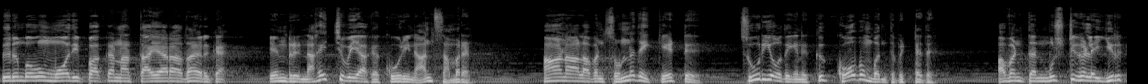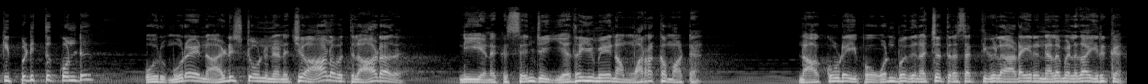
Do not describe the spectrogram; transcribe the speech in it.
திரும்பவும் மோதி பார்க்க நான் தயாரா தான் இருக்கேன் என்று நகைச்சுவையாக கூறினான் சமரன். ஆனால் அவன் சொன்னதை கேட்டு சூரியோதயனுக்கு கோபம் வந்து விட்டது. அவன் தன் முஷ்டிகளை இறுக்கி பிடித்து கொண்டு ஒரு முறை என்ன அடிச்சிட்டோன்னு நினைச்சு ஆணவத்தில் ஆடாத. நீ எனக்கு செஞ்ச எதையுமே நான் மறக்க மாட்டேன். நான் கூட இப்போ ஒன்பது நட்சத்திர சக்திகளை அடையிற நிலைமையில தான் இருக்கேன்.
